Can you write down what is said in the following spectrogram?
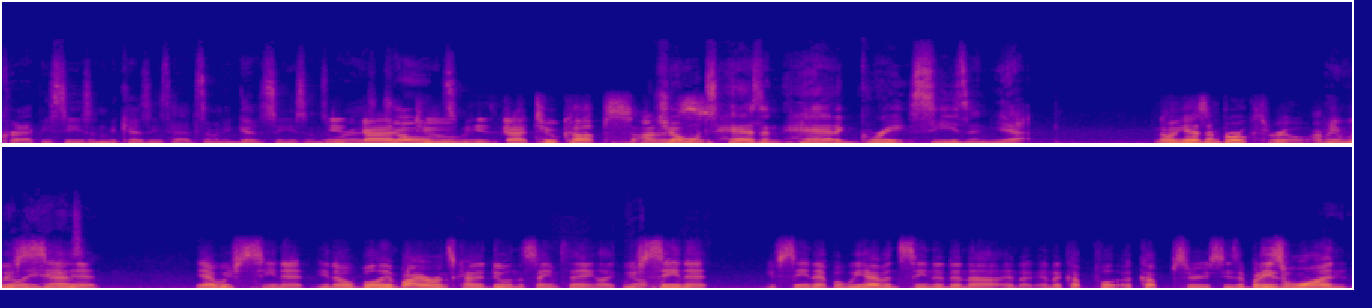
crappy season because he's had so many good seasons, He's whereas got Jones two. He's got two cups on Jones his. hasn't had a great season yet. No, he hasn't broke through. I mean, really we've seen hasn't. it. Yeah, we've seen it. You know, William Byron's kind of doing the same thing. Like we've seen it, we've seen it, but we haven't seen it in a in a, in a cup a cup series season. But he's won.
